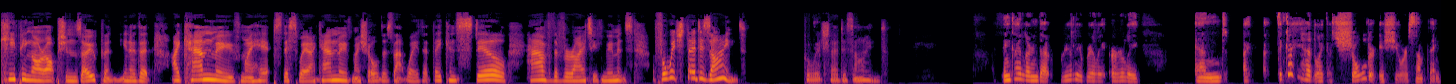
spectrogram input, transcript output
keeping our options open, you know, that I can move my hips this way. I can move my shoulders that way, that they can still have the variety of movements for which they're designed, for which they're designed. I think I learned that really, really early. And I, I, think I had like a shoulder issue or something.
